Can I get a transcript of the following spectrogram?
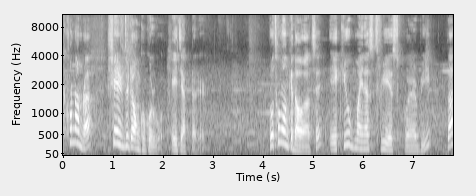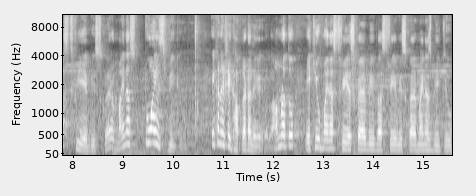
এখন আমরা শেষ দুটো অঙ্ক করব এই চ্যাপ্টারের। প্রথম অঙ্কে দেওয়া আছে a cube minus three a square b plus three a b square minus twice b cube. এখানে সেই ঘাপলাটা লেগে গেল। আমরা তো a cube minus three a square b plus three a b square minus b cube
